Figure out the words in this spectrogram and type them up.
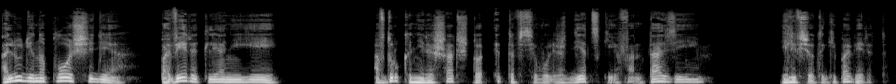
А люди на площади, поверят ли они ей? А вдруг они решат, что это всего лишь детские фантазии? Или все-таки поверят?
